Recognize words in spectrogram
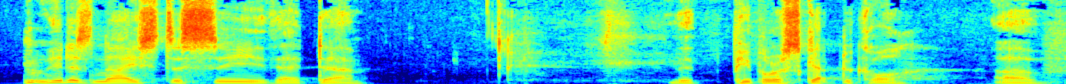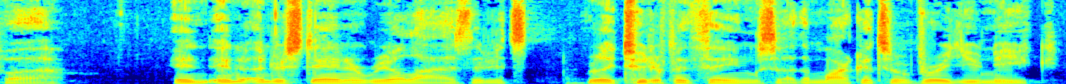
it is nice to see that uh, that people are skeptical of uh, and, and, understand and realize that it's really two different things. Uh, the markets are very unique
